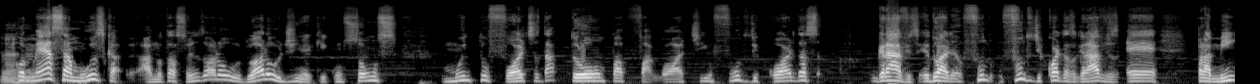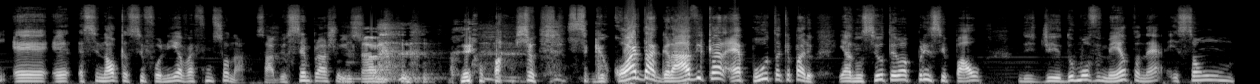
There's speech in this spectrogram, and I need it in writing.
Uhum. Começa a música, anotações do, Harold, do Haroldinho aqui, com sons muito fortes da trompa, fagote e um fundo de cordas graves. Eduardo, fundo, fundo de cordas graves é, para mim, é, é, é, sinal que a sinfonia vai funcionar, sabe? Eu sempre acho isso. Ah. Eu acho. Corda grave, cara, é puta que pariu. E anuncia o tema principal de, de, do movimento, né? E são.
